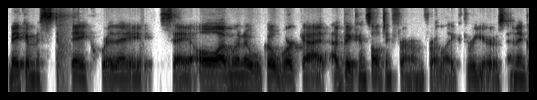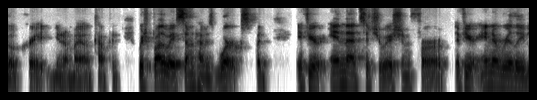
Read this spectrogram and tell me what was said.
make a mistake where they say, "Oh, I'm going to go work at a big consulting firm for like three years and then go create, you know, my own company." Which, by the way, sometimes works. But if you're in that situation for, if you're in a really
